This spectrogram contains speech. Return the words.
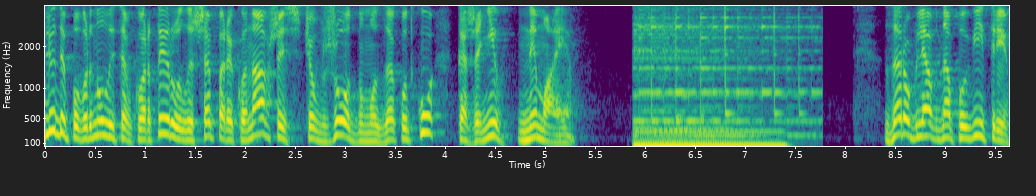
Люди повернулися в квартиру, лише переконавшись, що в жодному закутку кажанів немає. Заробляв на повітрі.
